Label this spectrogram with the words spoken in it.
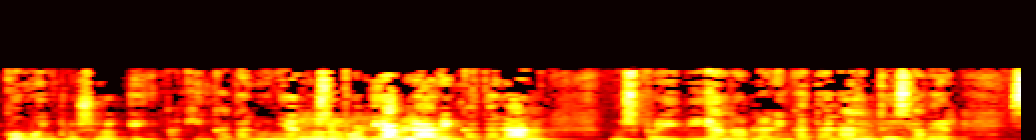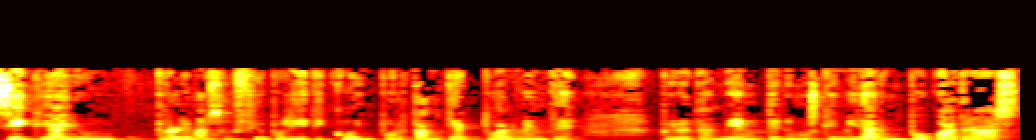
cómo incluso en, aquí en Cataluña Todo no se podía hablar en catalán, nos prohibían hablar en catalán. Entonces, a ver, sí que hay un problema sociopolítico importante actualmente, pero también tenemos que mirar un poco atrás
